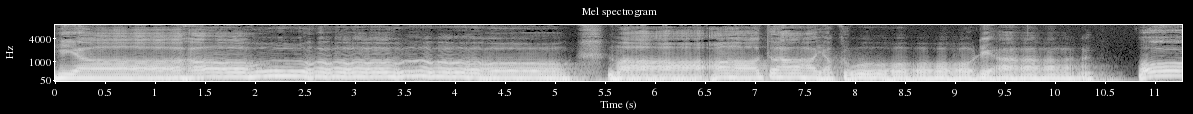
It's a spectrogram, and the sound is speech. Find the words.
Yo わあ、あたや。お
